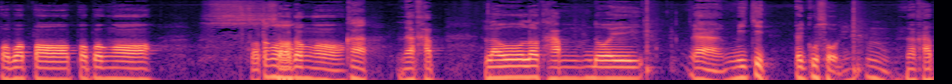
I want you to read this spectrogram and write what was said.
ปปปปปง สตงสตงครับ นะครับ เราเราทำโดยอ่ามีจิตเป็นกุศลอืมนะครับ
